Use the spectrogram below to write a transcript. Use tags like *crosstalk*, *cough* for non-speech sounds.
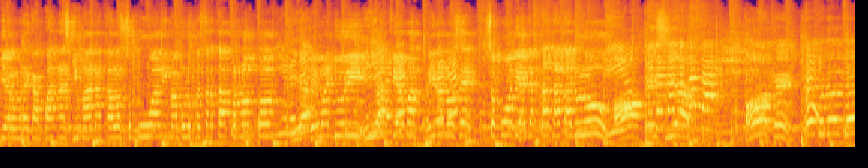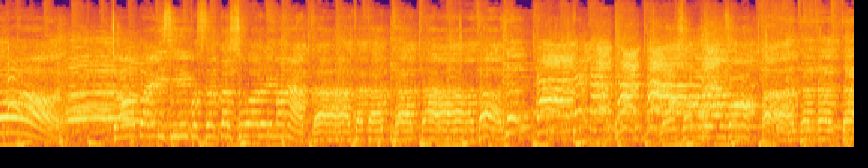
biar mereka panas gimana kalau semua 50 peserta penonton, Iya. Dewan Juri, Iya. Raffi Ahmad, Rina Nose, semua diajak tata-tata dulu. Iya, Oke kita siap. Oke, eh penonton. Coba di sini peserta suara di mana? Ta ta ta ta ta ta. ta. Yang sama. Ta ta ta ta ta. ta.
